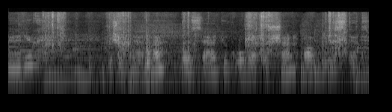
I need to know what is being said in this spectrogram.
Keverjük, és utána hozzáadjuk óvatosan a lisztet.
